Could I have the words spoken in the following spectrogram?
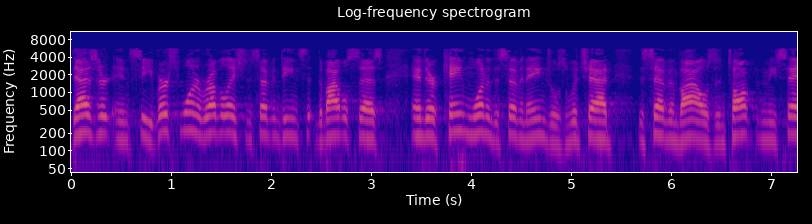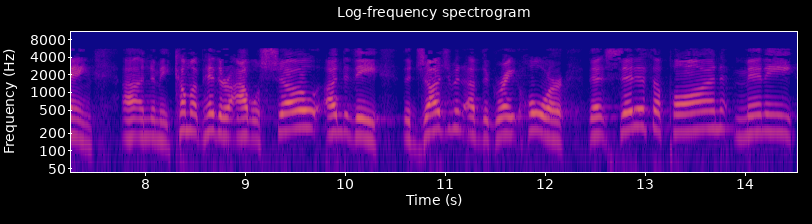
desert and sea. Verse 1 of Revelation 17, the Bible says, And there came one of the seven angels which had the seven vials, and talked with me, saying uh, unto me, Come up hither, I will show unto thee the judgment of the great whore that sitteth upon many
